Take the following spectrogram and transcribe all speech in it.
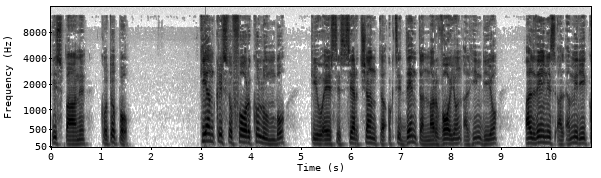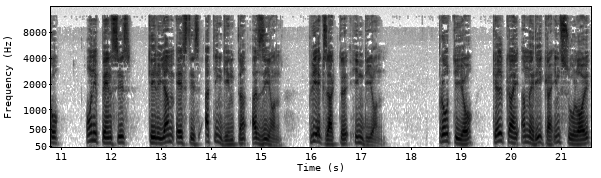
hispane, cotopo. Ciam Cristoforo Columbo, quiu estis sercianta occidentan marvoion al Hindio, alvenis al Americo, oni pensis che li jam estis atinginta Asion, pli exacte Hindion. Pro tio, quelcae America insuloi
